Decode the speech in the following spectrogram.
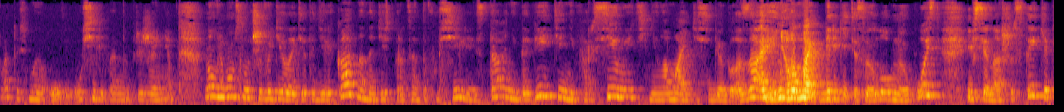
Да, то есть мы усиливаем напряжение. Но в любом случае вы делаете это деликатно, на 10% усилия из 100. Не давите, не форсируйте, не ломайте себе глаза и не ломайте, берегите свою лобную кость и все наши стыки.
